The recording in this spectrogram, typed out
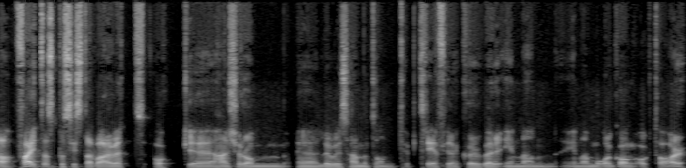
ja, fightas på sista varvet och eh, han kör om eh, Lewis Hamilton typ 3-4 kurvor innan, innan målgång och tar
